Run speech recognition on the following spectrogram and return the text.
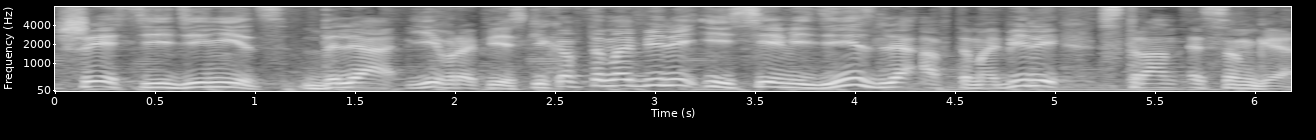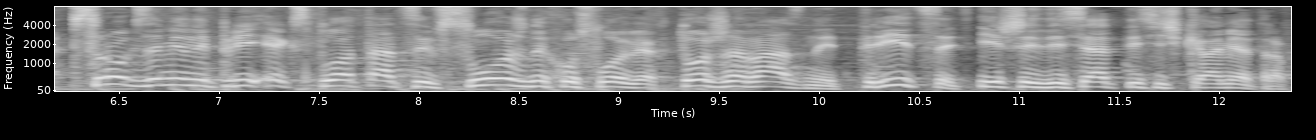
6 единиц для европейских автомобилей и 7 единиц для автомобилей стран СНГ. Срок замены при эксплуатации в сложных условиях тоже разный – 30 и 60 тысяч километров.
